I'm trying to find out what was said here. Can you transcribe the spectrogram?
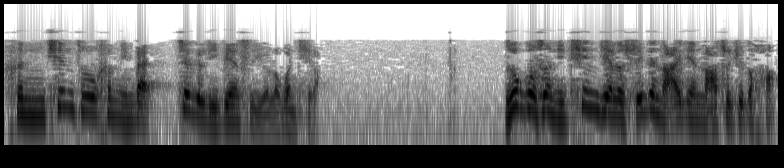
很清楚、很明白，这个里边是有了问题了。如果说你听见了，随便拿一点拿出去的话，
